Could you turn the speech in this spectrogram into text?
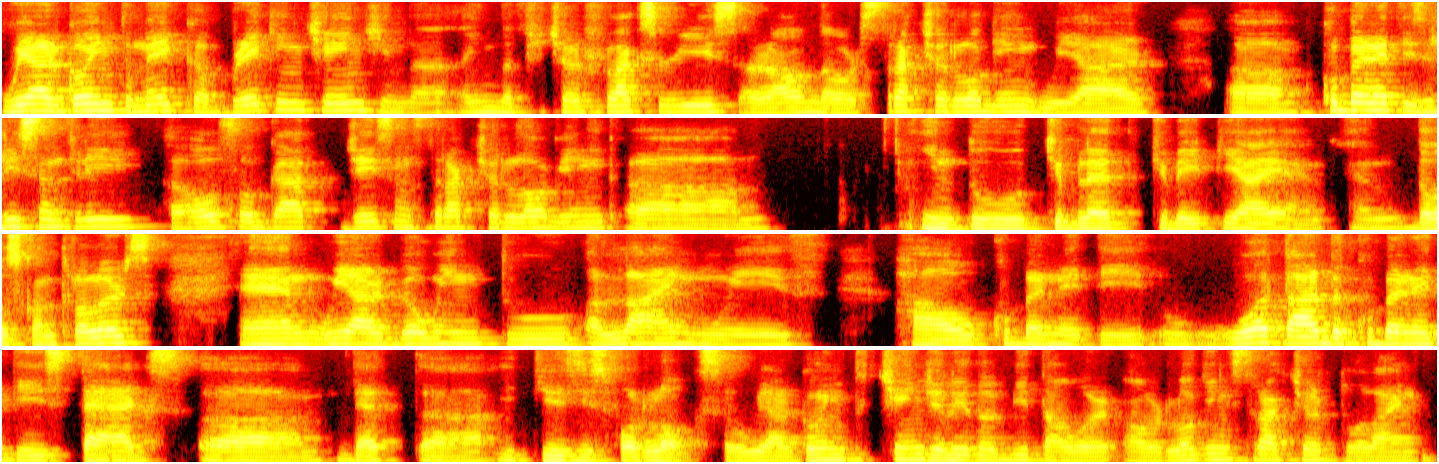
we are going to make a breaking change in the in the future Flux release around our structure logging. We are um, Kubernetes recently also got JSON structure logging um, into Kubelet, Kube API, and and those controllers. And we are going to align with how Kubernetes, what are the Kubernetes tags um, that uh, it uses for logs. So we are going to change a little bit our, our logging structure to align,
